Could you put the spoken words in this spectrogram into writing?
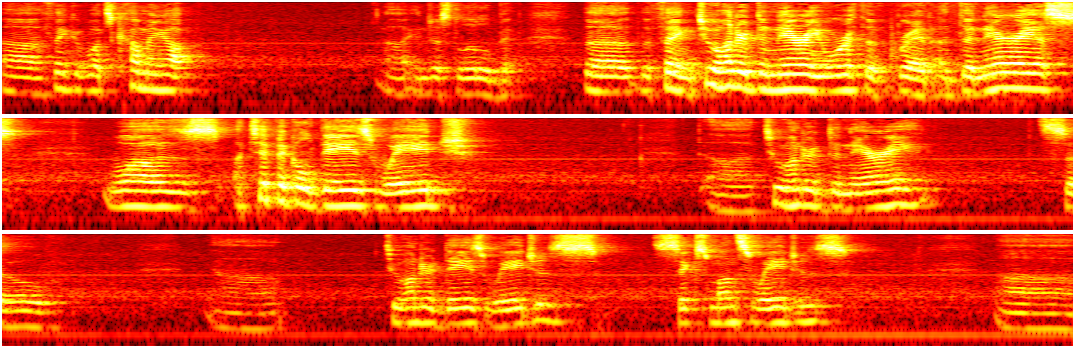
uh, think of what's coming up uh, in just a little bit. The, the thing 200 denarii worth of bread. A denarius was a typical day's wage, uh, 200 denarii, so uh, 200 days' wages, six months' wages. Uh,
